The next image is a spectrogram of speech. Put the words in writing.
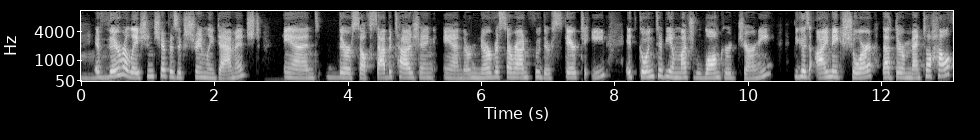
Mm-hmm. If their relationship is extremely damaged, and they're self sabotaging and they're nervous around food, they're scared to eat, it's going to be a much longer journey because I make sure that their mental health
